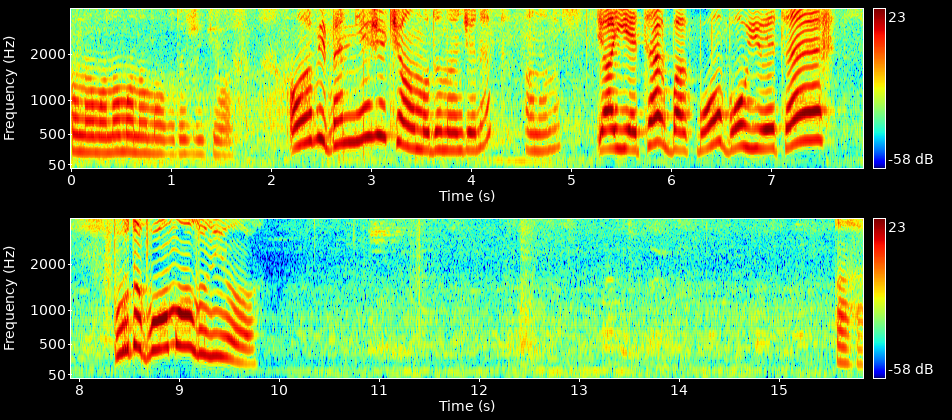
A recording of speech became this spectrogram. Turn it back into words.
Anam anam anam orada Jackie var. Abi ben niye Jackie almadım önceden? Ananı. Ya yeter bak bu bu yeter. Burada bu mu alınıyor? Aha.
